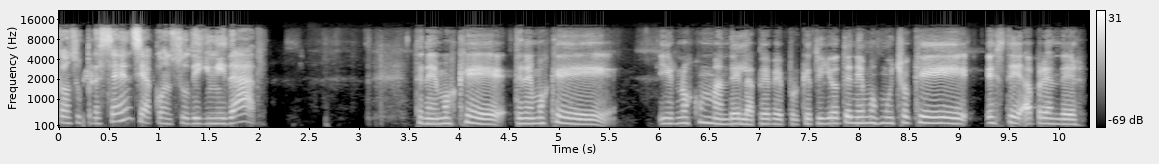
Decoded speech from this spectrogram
Con su presencia, con su dignidad. Tenemos que, tenemos que irnos con Mandela, Pepe, porque tú y yo tenemos mucho que este, aprender.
